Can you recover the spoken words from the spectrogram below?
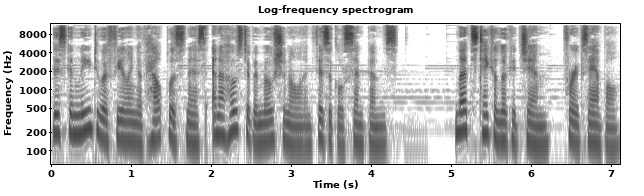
This can lead to a feeling of helplessness and a host of emotional and physical symptoms. Let's take a look at Jim, for example.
